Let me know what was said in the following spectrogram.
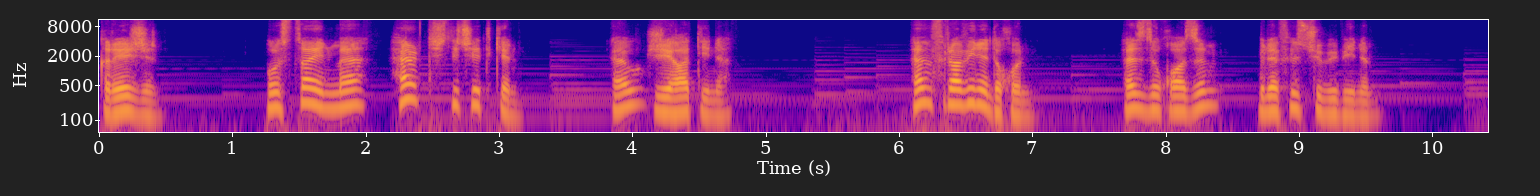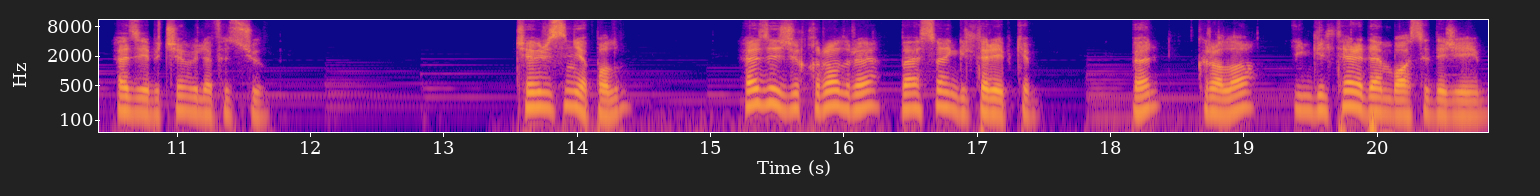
قريجن وستاين ما هر تشتی چیت أو جهاتینه. Em firavînê dixwin. Ez dixwazim bilefizçû bibînim. Ez ê biçim bilefizçû. Çevirisini yapalım. Ez ê ji kral re behsa İngiltere'ye bikim. Ben krala İngiltere'den bahsedeceğim.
